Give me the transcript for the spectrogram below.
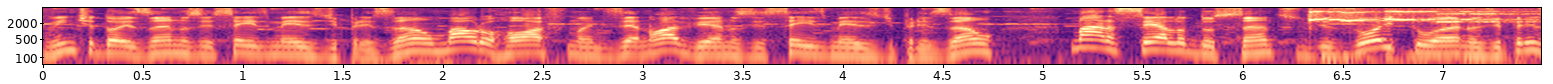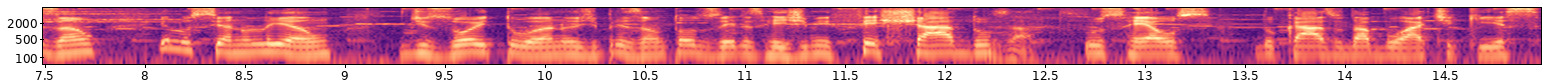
22 anos e 6 meses de prisão. Mauro Hoffman, 19 anos e 6 meses de prisão. Marcelo dos Santos, 18 anos de prisão. E Luciano Leão, 18 anos de prisão. Todos eles regime fechado. Os réus do caso da Boate Kiss,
